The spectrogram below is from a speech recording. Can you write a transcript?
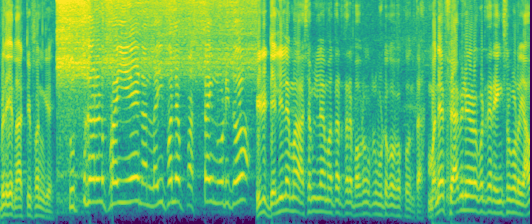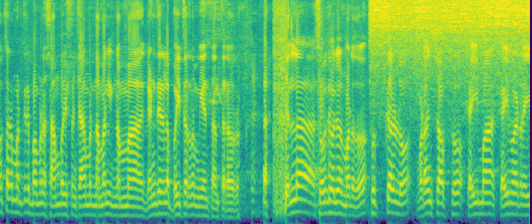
ಬೆಳಿಗ್ಗೆ ನಾ ಟಿಫನ್ಗೆ ಸುತ್ತಗರಳು ಫ್ರೈಯೇ ನನ್ನ ಲೈಫಲ್ಲೇ ಫಸ್ಟ್ ಟೈಮ್ ನೋಡಿದ್ದು. ಇಲ್ಲಿ ಡೆಲ್ಲಿಲೇ ಅಸೆಂಬ್ಲಿಲೇ ಮಾತಾಡ್ತಾರೆ ಬಾಬನಗೊಪ್ಪಲು ಊಟಕ್ಕೆ ಹೋಗ್ಬೇಕು ಅಂತ. ಮನೆ ಫ್ಯಾಮಿಲಿ ಹೇಳ್ಕೊಡ್ತಾರೆ ಕೊಡ್ತಾರೆ ಹೆಂಗಸ್ರುಗಳು ಯಾವ ಥರ ಮಾಡ್ತಾರೆ ಬಮ್ಮನ ಸಾಂಬಾರು ಇಷ್ಟೊಂದು ಚೆನ್ನಾಗಿ ಮಾಡಿ ನಮ್ಮಲ್ಲಿ ನಮ್ಮ ಗಂಡರೆಲ್ಲ ಬೈತಾರೆ ನಮಗೆ ಅಂತ ಅಂತಾರೆ ಅವರು. ಎಲ್ಲ ಸೌದೆ ಒಲೆಯಲ್ಲಿ ಮಾಡೋದು. ಸುತ್ತಗರಳು mutton chops keema keema dry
